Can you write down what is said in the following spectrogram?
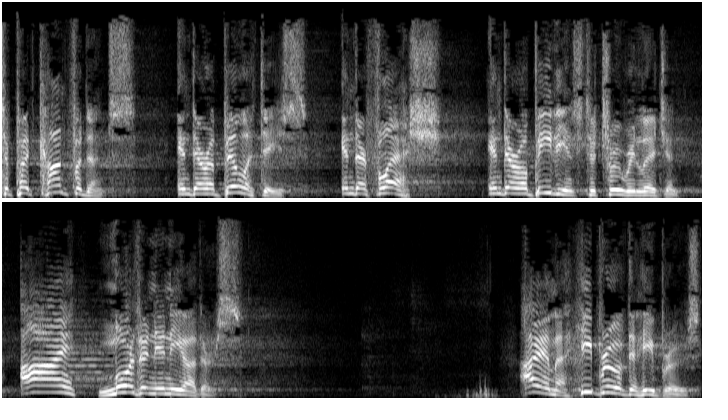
to put confidence in their abilities, in their flesh, in their obedience to true religion, I, more than any others, I am a Hebrew of the Hebrews.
